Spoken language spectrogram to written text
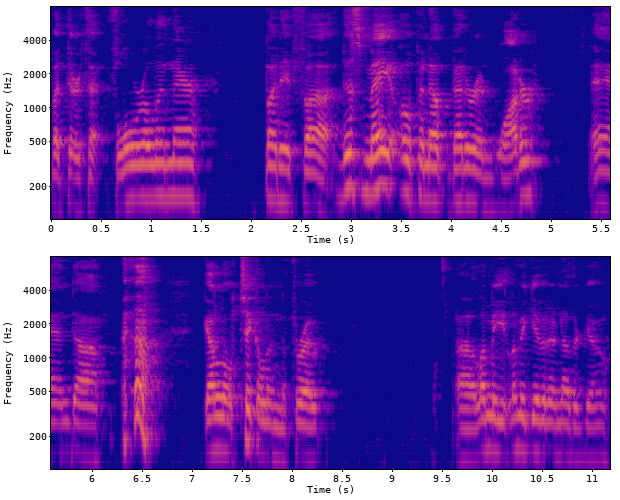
but there's that floral in there. But if uh, this may open up better in water and uh, got a little tickle in the throat. Uh, let me let me give it another go.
